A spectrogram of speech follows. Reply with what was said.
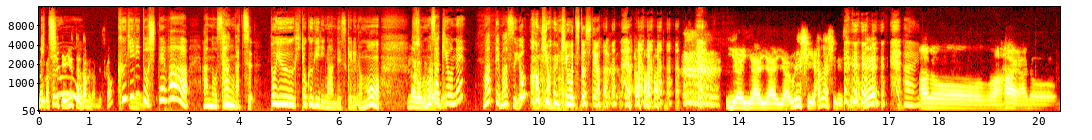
なんかそれって言ったらダメなんですか？区切りとしては、あの、3月という一区切りなんですけれども、なるほど。その先を。をね、待ってますよ、気持気持ちとしては。いやいやいやいや、嬉しい話ですけどね。はい。あのーまあ、はい、あのー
